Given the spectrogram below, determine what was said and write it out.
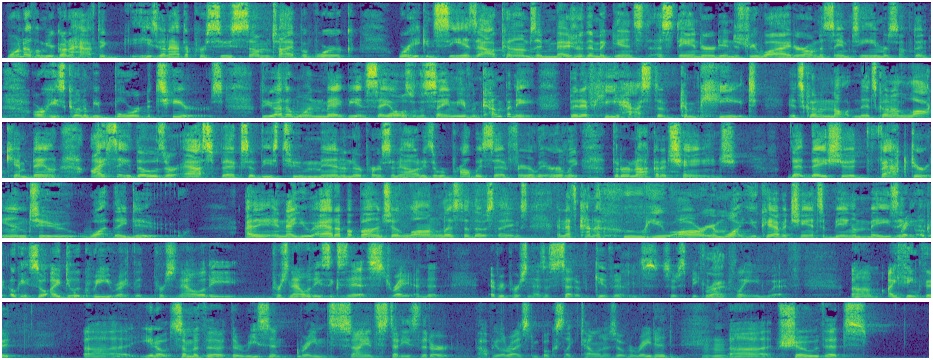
One of them you're going to have to he's going to have to pursue some type of work where he can see his outcomes and measure them against a standard industry wide or on the same team or something or he's going to be bored to tears. The other one may be in sales or the same even company, but if he has to compete it's going to not, it's going to lock him down. I say those are aspects of these two men and their personalities that were probably said fairly early that are not going to change. That they should factor into what they do. I think, and now you add up a bunch of long list of those things, and that's kind of who you are and what you can have a chance of being amazing. Right. at. Okay. Okay. So I do agree, right, that personality personalities exist, right, and that every person has a set of givens, so to speak, that Right. they're playing with. Um, I think that uh, you know some of the the recent brain science studies that are popularized in books like "Talent is Overrated" uh, show that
